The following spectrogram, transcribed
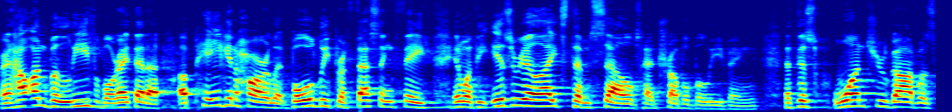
right? How unbelievable, right? That a, a pagan harlot boldly professing faith in what the Israelites themselves had trouble believing, that this one true God was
